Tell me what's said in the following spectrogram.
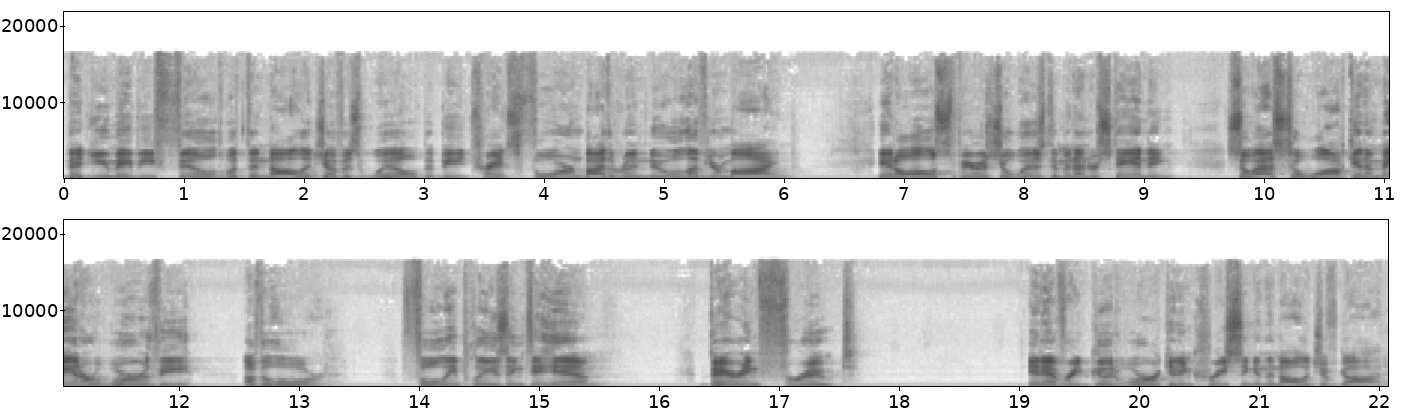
that you may be filled with the knowledge of his will, that be transformed by the renewal of your mind in all spiritual wisdom and understanding, so as to walk in a manner worthy of the Lord, fully pleasing to him, bearing fruit in every good work and increasing in the knowledge of God.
